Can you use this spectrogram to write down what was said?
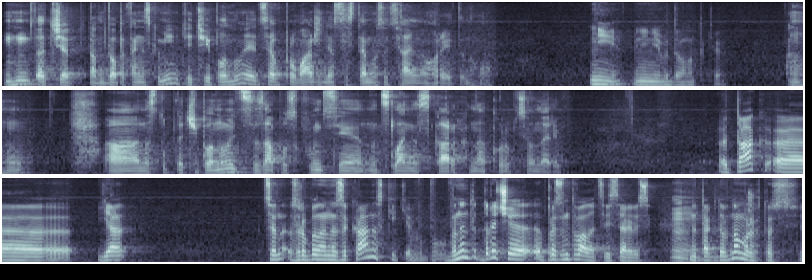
Мгм. Та ще там два питання з ком'юніті. Чи планується впровадження системи соціального рейтингу? Ні, мені не відомо таке. Угу. А, наступне, чи планується запуск функції надсилання скарг на корупціонерів? Е, Так, е, я це зробила НЗК, наскільки. Вони, до речі, презентували цей сервіс Мгм. не так давно, може хтось е,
